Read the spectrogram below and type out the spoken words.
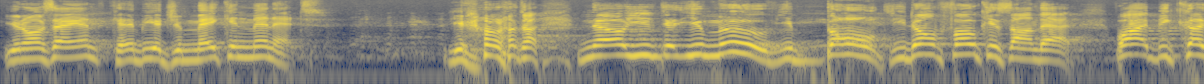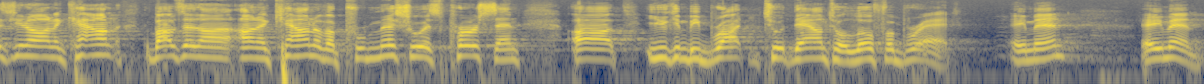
You know what I'm saying? Can it be a Jamaican minute? You know what I'm talking? No, you you move, you bolt, you don't focus on that. Why? Because you know, on account the Bible says on, on account of a promiscuous person, uh, you can be brought to, down to a loaf of bread. Amen. Amen.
